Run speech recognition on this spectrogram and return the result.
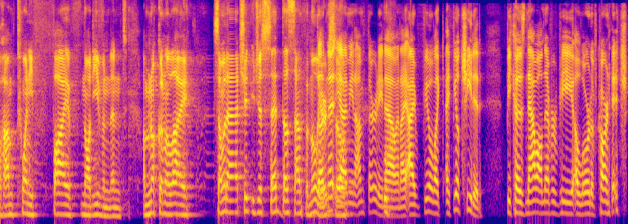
I'm 25, not even, and I'm not gonna lie. Some of that shit you just said does sound familiar. Doesn't it? so- Yeah, I mean I'm 30 now, and I, I feel like I feel cheated because now I'll never be a Lord of Carnage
